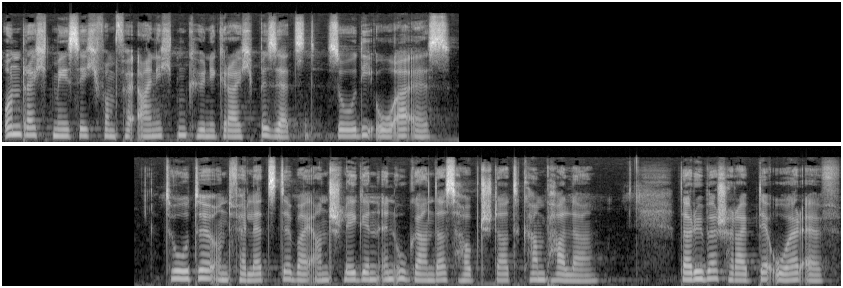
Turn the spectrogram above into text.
unrechtmäßig vom Vereinigten Königreich besetzt, so die OAS. Tote und Verletzte bei Anschlägen in Ugandas Hauptstadt Kampala. Darüber schreibt der ORF.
